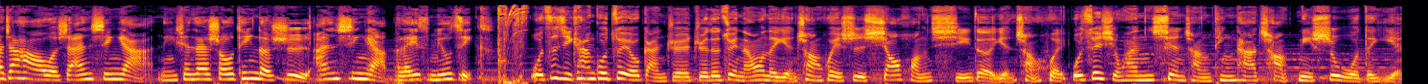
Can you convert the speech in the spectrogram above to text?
大家好，我是安心雅，您现在收听的是安心雅 Plays Music。我自己看过最有感觉、觉得最难忘的演唱会是萧煌奇的演唱会。我最喜欢现场听他唱《你是我的眼》。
